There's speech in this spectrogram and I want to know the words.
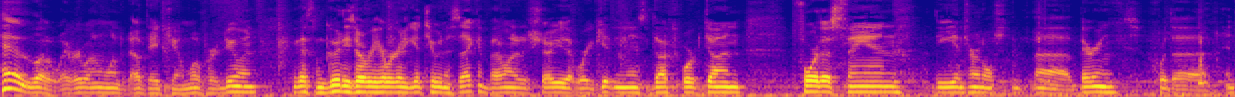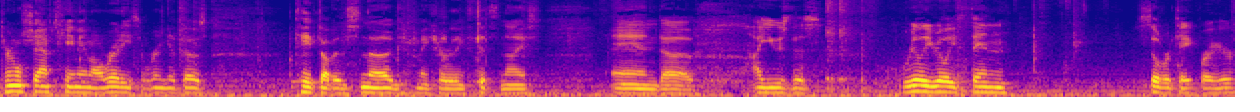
Hello everyone, wanted to update you on what we're doing. We got some goodies over here we're going to get to in a second, but I wanted to show you that we're getting this duct work done for this fan. The internal uh, bearings for the internal shaft came in already, so we're going to get those taped up and snug, make sure everything fits nice. And uh, I use this really, really thin silver tape right here.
